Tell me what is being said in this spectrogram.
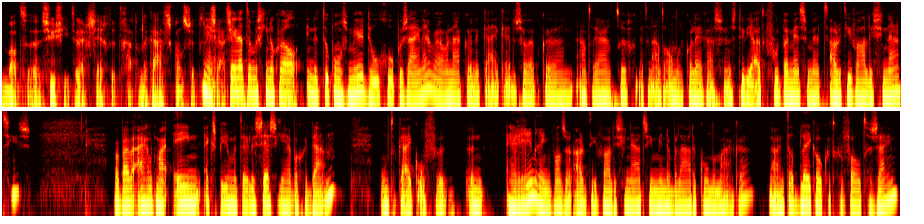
wat uh, Susie terecht zegt, het gaat om de casusconceptualisatie. Ik denk dat er misschien nog wel in de toekomst meer doelgroepen zijn hè, waar we naar kunnen kijken. Dus zo heb ik eh, een aantal jaren terug met een aantal andere collega's een studie uitgevoerd bij mensen met auditieve hallucinaties. Waarbij we eigenlijk maar één experimentele sessie hebben gedaan. Om te kijken of we een herinnering van zo'n auditieve hallucinatie minder beladen konden maken. Nou, en dat bleek ook het geval te zijn.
